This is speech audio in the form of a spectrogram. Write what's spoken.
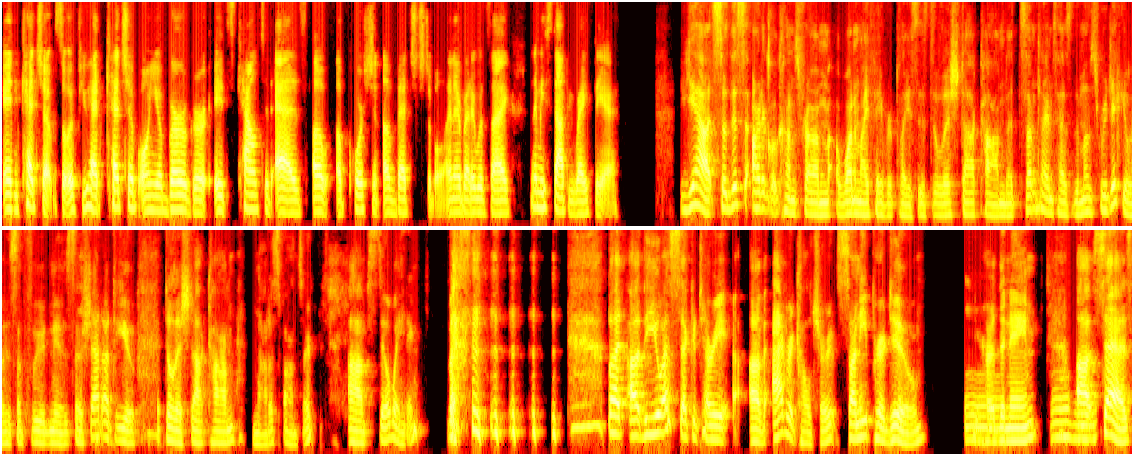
and ketchup. So if you had ketchup on your burger, it's counted as a, a portion of vegetable. And everybody was like, "Let me stop you right there." Yeah, so this article comes from one of my favorite places, delish.com, that sometimes has the most ridiculous of food news. So shout out to you, delish.com, not a sponsor. Um, still waiting. but uh, the US Secretary of Agriculture, Sonny Perdue, you heard the name, Mhm. uh, says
